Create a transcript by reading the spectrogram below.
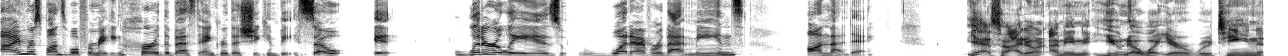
I'm responsible for making her the best anchor that she can be. So it literally is whatever that means on that day. Yeah, so I don't I mean, you know what your routine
